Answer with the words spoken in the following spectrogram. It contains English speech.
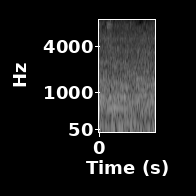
Britain.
